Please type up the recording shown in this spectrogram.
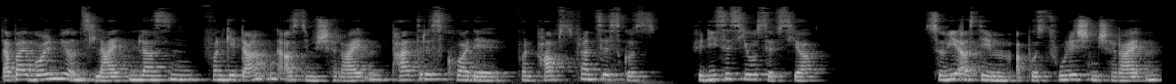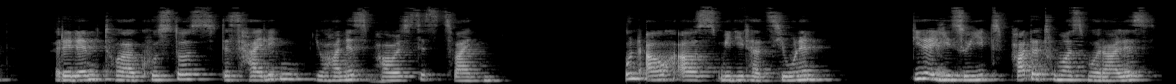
Dabei wollen wir uns leiten lassen von Gedanken aus dem Schreiben Patris Corde von Papst Franziskus für dieses Josefsjahr sowie aus dem apostolischen Schreiben Redemptor Custos des heiligen Johannes Pauls II und auch aus Meditationen, die der Jesuit Pater Thomas Morales,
